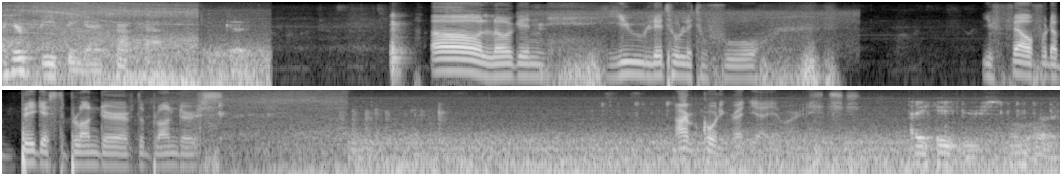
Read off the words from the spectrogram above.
I hear beeping and it's not that good. Oh, Logan, you little little fool. You fell for the biggest blunder of the blunders. I'm recording, right? Yeah, yeah, alright. I hate you so much.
